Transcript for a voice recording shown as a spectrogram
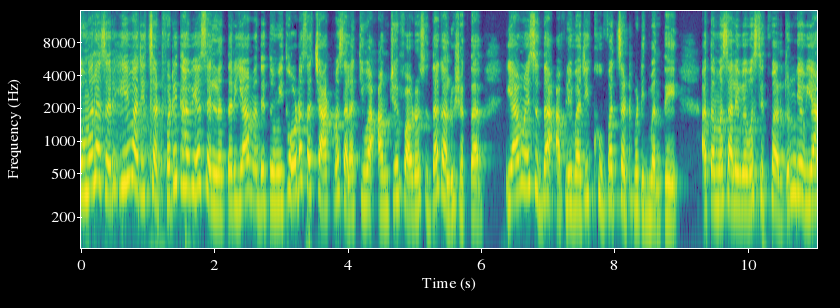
तुम्हाला जर ही भाजी चटपटीत हवी असेल ना तर यामध्ये तुम्ही थोडासा चाट मसाला किंवा आमचूर पावडर सुद्धा घालू शकतात. यामुळे सुद्धा आपली भाजी खूपच चटपटीत बनते. आता मसाले व्यवस्थित परतून घेऊया.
